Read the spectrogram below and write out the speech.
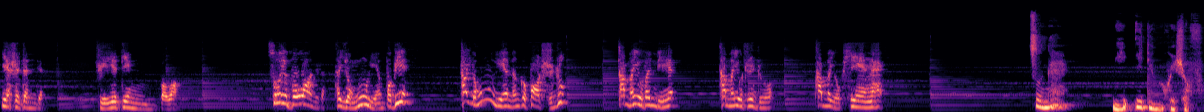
也是真的，决定不忘。所以不忘记的，他永远不变，他永远能够保持住，他没有分别，他没有执着，他没有偏爱。自爱，你一定会学佛。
